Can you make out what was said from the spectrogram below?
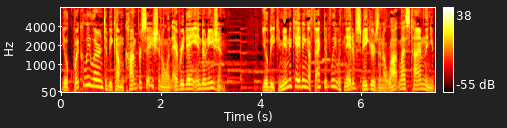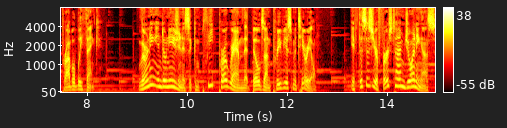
you'll quickly learn to become conversational in everyday Indonesian. You'll be communicating effectively with native speakers in a lot less time than you probably think. Learning Indonesian is a complete program that builds on previous material. If this is your first time joining us,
